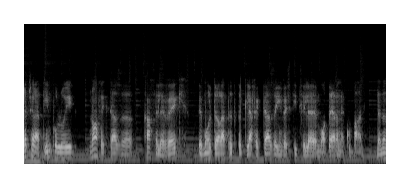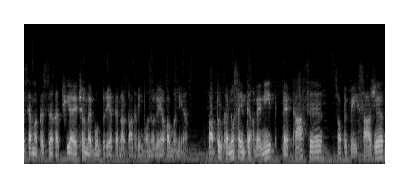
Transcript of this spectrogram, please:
trecerea timpului nu afectează casele vechi de multe ori atât cât le afectează investițiile moderne cu bani. Ne dăm seama că sărăcia e cel mai bun prieten al patrimoniului în România. Faptul că nu s-a intervenit pe case sau pe peisaje,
